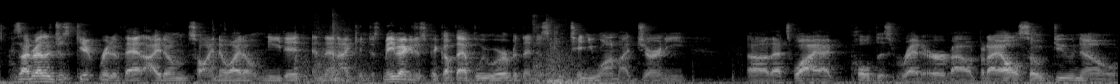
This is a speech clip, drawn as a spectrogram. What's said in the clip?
Because I'd rather just get rid of that item so I know I don't need it, and then I can just, maybe I can just pick up that blue herb and then just continue on my journey. Uh, that's why I pulled this red herb out, but I also do know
